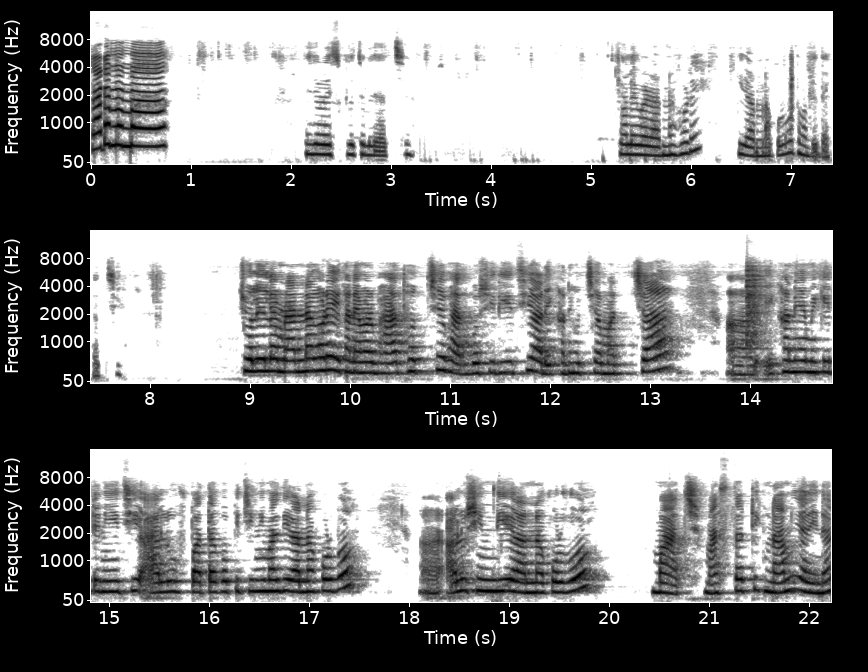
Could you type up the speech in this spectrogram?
Tata, mamma. ওরা স্কুলে চলে যাচ্ছে। চলো এবার রান্নাঘরে কি রান্না করব তোমাদের দেখাচ্ছি। চলে এলাম রান্নাঘরে, এখানে আমার ভাত হচ্ছে, ভাত বসিয়ে দিয়েছি, আর এখানে হচ্ছে আমার চা। আর এখানে আমি কেটে নিয়েছি আলু, পাতাকপি, চিংড়ি মাছ দিয়ে রান্না করব। আর আলু শিম দিয়ে রান্না করব। মাছ মাছটার ঠিক নাম জানি না।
